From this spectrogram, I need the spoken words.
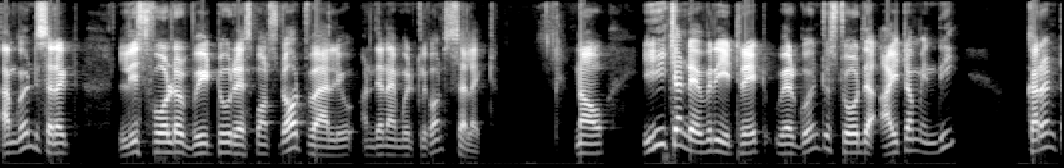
I'm going to select list folder v2 response dot value and then I'm going to click on select. Now, each and every iterate, we are going to store the item in the current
